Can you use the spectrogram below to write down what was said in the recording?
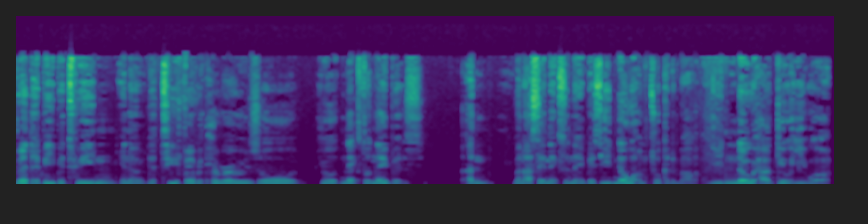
Whether it be between you know your two favorite heroes or your next door neighbors. And when I say next door neighbors, you know what I'm talking about. You know how guilty you are.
